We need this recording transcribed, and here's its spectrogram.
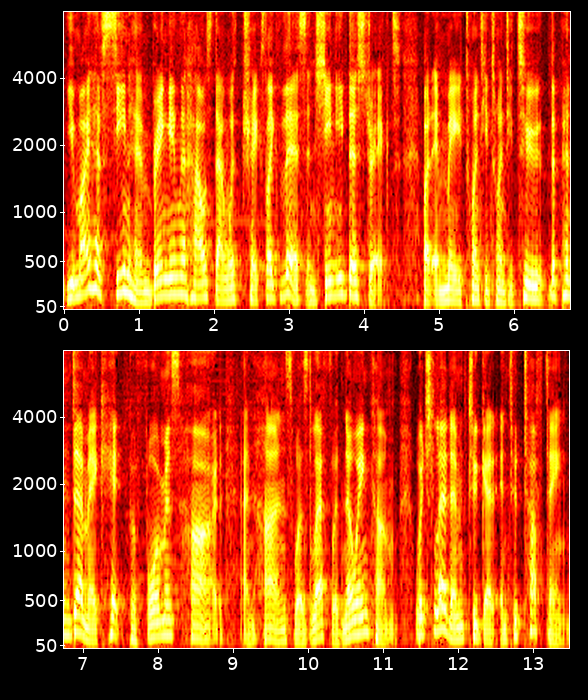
You might have seen him bringing the house down with tricks like this in Xinyi District. But in May 2022, the pandemic hit performance hard, and Hans was left with no income, which led him to get into tufting.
